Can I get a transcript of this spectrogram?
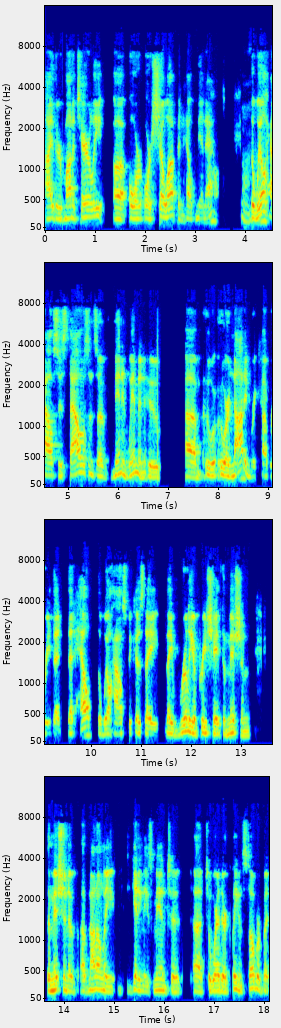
either monetarily uh, or or show up and help men out. Yeah. The wheelhouse is thousands of men and women who um, who who are not in recovery that that help the wheelhouse because they they really appreciate the mission, the mission of of not only getting these men to uh, to where they're clean and sober, but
